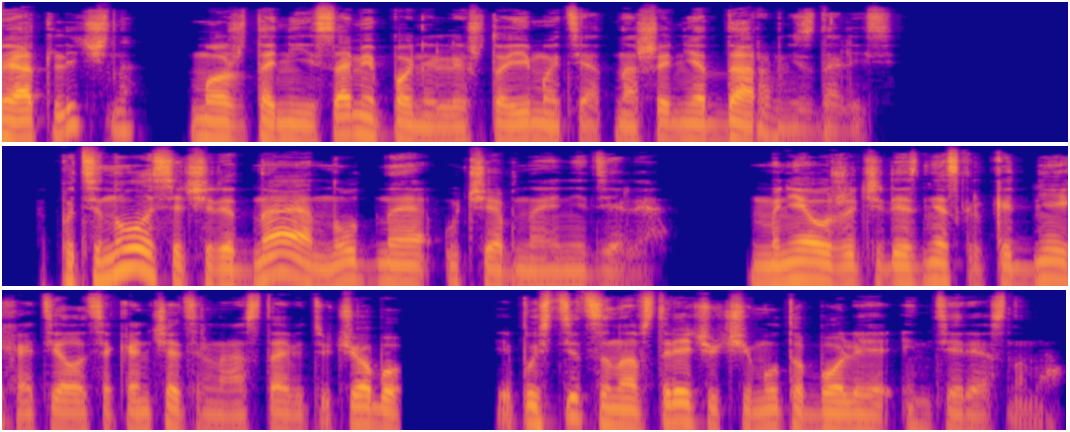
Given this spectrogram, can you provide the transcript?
и отлично. Может, они и сами поняли, что им эти отношения даром не сдались. Потянулась очередная нудная учебная неделя. Мне уже через несколько дней хотелось окончательно оставить учебу и пуститься навстречу чему-то более интересному.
